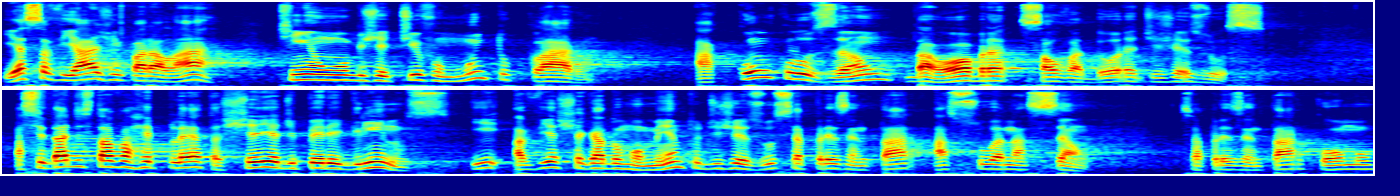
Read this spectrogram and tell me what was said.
E essa viagem para lá tinha um objetivo muito claro: a conclusão da obra salvadora de Jesus. A cidade estava repleta, cheia de peregrinos, e havia chegado o momento de Jesus se apresentar à sua nação, se apresentar como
